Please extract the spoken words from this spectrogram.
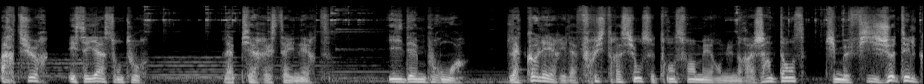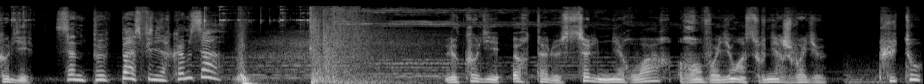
Arthur essaya à son tour. La pierre resta inerte. Idem pour moi. La colère et la frustration se transformèrent en une rage intense qui me fit jeter le collier. Ça ne peut pas se finir comme ça. Le collier heurta le seul miroir renvoyant un souvenir joyeux. Plutôt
